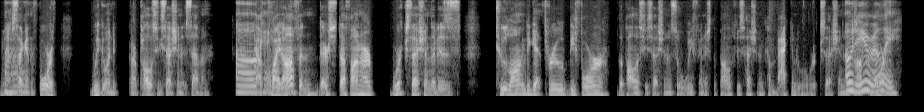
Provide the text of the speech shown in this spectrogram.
you know, Uh-huh. second and fourth, we go into our policy session at seven. Oh, okay. Now, quite often there's stuff on our work session that is too long to get through before the policy session, so we finish the policy session and come back into a work session. Oh, do you more. really?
